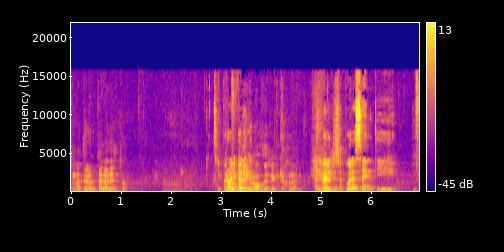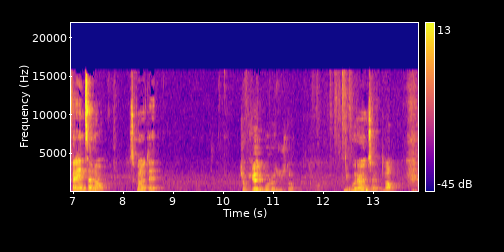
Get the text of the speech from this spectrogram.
e mettere la Nutella dentro. Sì, però a livello, di, a livello di sapore senti differenza o no? Secondo te? C'è un chilo di burro, giusto? Di burro non c'è? No?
